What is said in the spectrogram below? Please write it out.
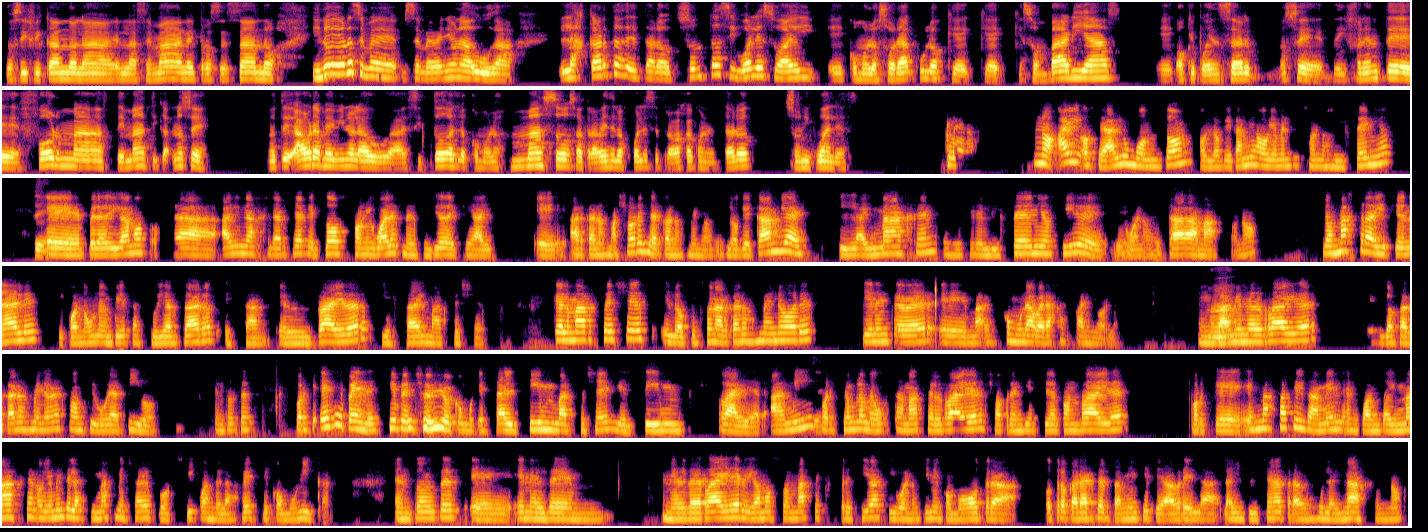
dosificándola en la semana y procesando. Y no, y ahora se me, se me venía una duda. ¿Las cartas del tarot son todas iguales o hay eh, como los oráculos que, que, que son varias eh, o que pueden ser, no sé, de diferentes formas, temáticas? No sé, no te, ahora me vino la duda, si todos los, como los mazos a través de los cuales se trabaja con el tarot son iguales. No, hay, o sea, hay un montón, o lo que cambia obviamente son los diseños, Sí. eh, pero digamos, o sea, hay una jerarquía que todos son iguales en el sentido de que hay eh, arcanos mayores y arcanos menores. Lo que cambia es la imagen, es decir, el diseño, ¿sí? De, de, bueno, de cada mazo, ¿no? Los más tradicionales, y cuando uno empieza a estudiar tarot, están el Rider y está el Marsellés. Que el Marsellés, lo que son arcanos menores, tienen que ver, eh, es como una baraja española. En Ah, cambio, en el Rider, eh, los arcanos menores son figurativos. Entonces, porque es depende, siempre yo digo como que está el Team Marsellés y el Team Rider. A mí, sí, por ejemplo, me gusta más el Rider, yo aprendí a estudiar con Rider, porque es más fácil también en cuanto a imagen, obviamente las imágenes ya de por sí cuando las ves se comunican. Entonces, eh, en el de, mm, en el de Rider, digamos, son más expresivas y bueno, tienen como otra, otro carácter también que te abre la, la intuición a través de la imagen, ¿no?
